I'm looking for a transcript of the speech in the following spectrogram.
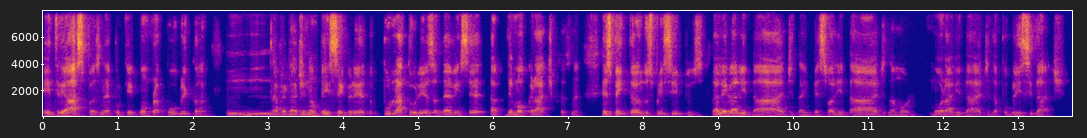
Entre aspas, né? Porque compra pública, hum, na verdade, não tem segredo, por natureza devem ser democráticas, né? Respeitando os princípios da legalidade, da impessoalidade, da moralidade, da publicidade.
